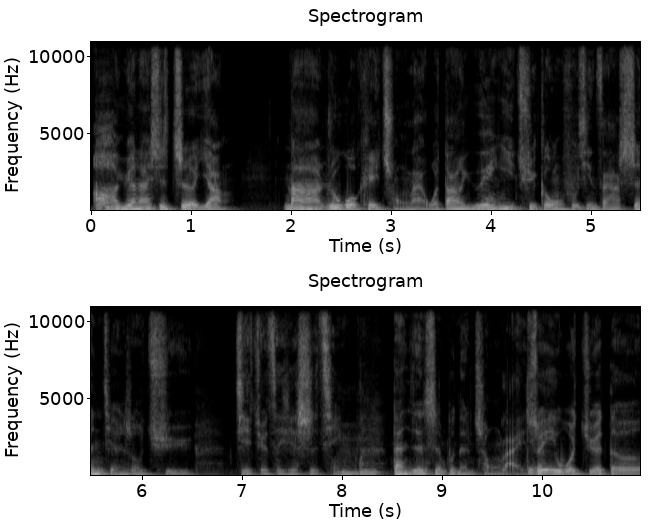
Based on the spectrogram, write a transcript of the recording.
啊、哦、原来是这样。那如果可以重来，我当然愿意去跟我父亲在他生前的时候去解决这些事情。嗯、但人生不能重来，所以我觉得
